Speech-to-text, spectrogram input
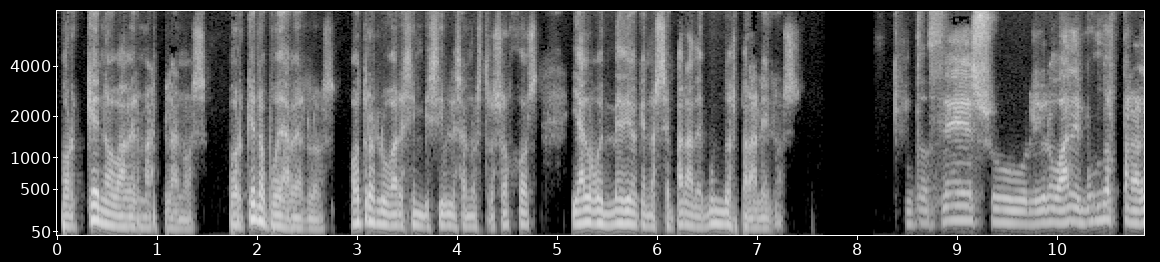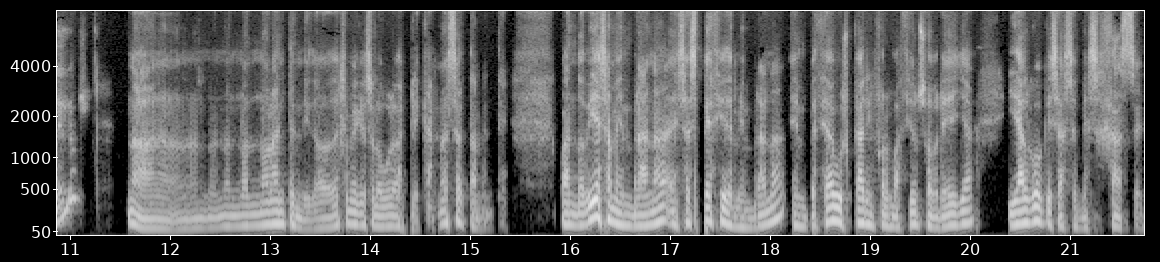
¿por qué no va a haber más planos? ¿Por qué no puede haberlos? Otros lugares invisibles a nuestros ojos y algo en medio que nos separa de mundos paralelos. Entonces, ¿su libro va de mundos paralelos? No, no, no, no, no, no lo he entendido. Déjeme que se lo vuelva a explicar. No exactamente. Cuando vi esa membrana, esa especie de membrana, empecé a buscar información sobre ella y algo que se asemejase.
